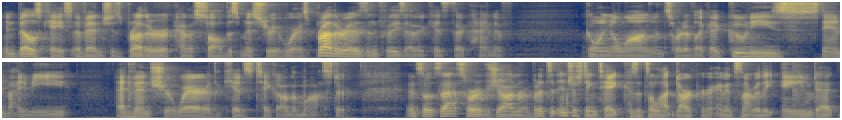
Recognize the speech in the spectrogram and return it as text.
in Bill's case, avenge his brother or kind of solve this mystery of where his brother is. And for these other kids, they're kind of going along in sort of like a Goonies Stand By Me adventure where the kids take on the monster. And so it's that sort of genre, but it's an interesting take because it's a lot darker and it's not really aimed at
